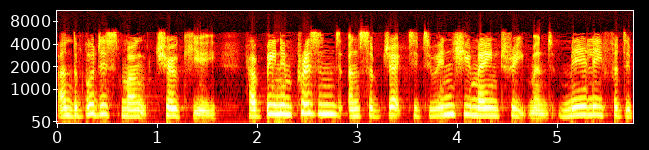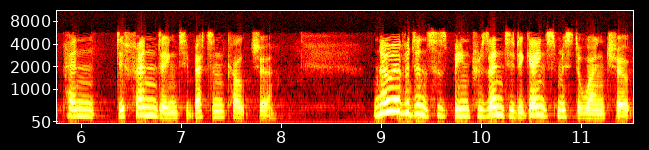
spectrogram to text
and the Buddhist monk Choekyi have been imprisoned and subjected to inhumane treatment merely for defending Tibetan culture. No evidence has been presented against Mr Wangchuk,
